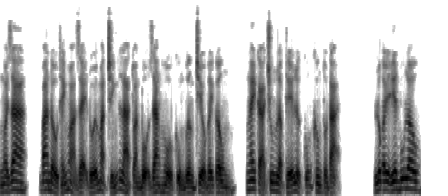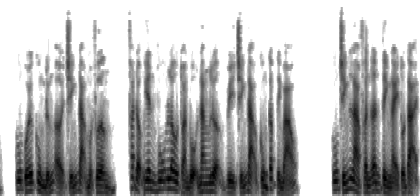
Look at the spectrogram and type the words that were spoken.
Ngoài ra, ban đầu thánh hỏa dạy đối mặt chính là toàn bộ giang hồ cùng vương triều vây công, ngay cả trung lập thế lực cũng không tồn tại. Lúc ấy yên vũ lâu cũng cuối cùng đứng ở chính đạo một phương, phát động yên vũ lâu toàn bộ năng lượng vì chính đạo cung cấp tình báo cũng chính là phần ân tình này tồn tại,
